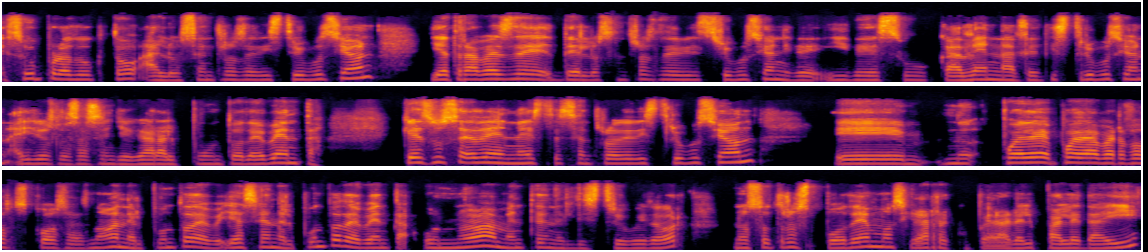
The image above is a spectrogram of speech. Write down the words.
su producto a los centros de distribución y a través de, los centros de distribución y de, y de, su cadena de distribución, ellos los hacen llegar al punto de venta. ¿Qué sucede en este centro de distribución? Eh, puede, puede haber dos cosas, ¿no? En el punto de, ya sea en el punto de venta o nuevamente en el distribuidor, nosotros podemos ir a recuperar el palet ahí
